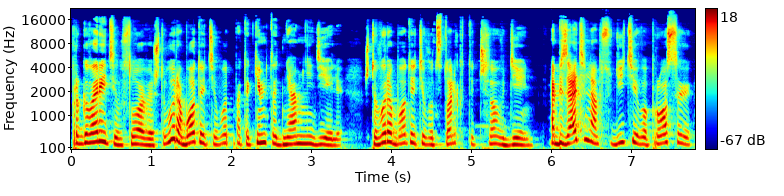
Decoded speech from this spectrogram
Проговорите условия, что вы работаете вот по таким-то дням недели, что вы работаете вот столько-то часов в день. Обязательно обсудите вопросы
